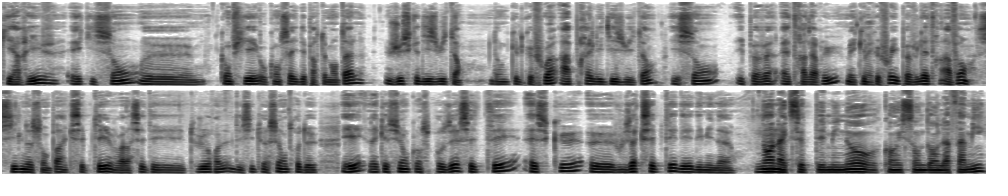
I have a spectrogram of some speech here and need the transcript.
qui arrivent et qui sont euh, confiés au conseil départemental jusqu'à 18 ans. Donc, quelquefois, après les 18 ans, ils sont ils peuvent être à la rue, mais quelquefois ils peuvent l'être avant s'ils ne sont pas acceptés. Voilà, c'est des- toujours des situations entre deux. Et la question qu'on se posait, c'était est-ce que euh, vous acceptez des, des mineurs? Nous, on accepte des mineurs quand ils sont dans la famille,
